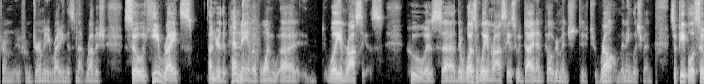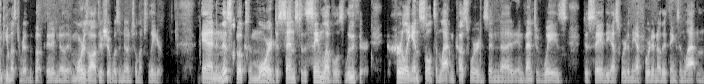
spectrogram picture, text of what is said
from from Germany writing this nut rubbish. So he writes under the pen name of one uh, William Roscius, who was uh, there was a William Rossius who died on pilgrimage to, to, Rome, an Englishman. So people assumed he must have written the book. They didn't know that More's authorship wasn't known until much later. And in this book, Moore descends to the same level as Luther, hurling insults and Latin cuss words and uh, inventive ways to say the S word and the F word and other things in Latin,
